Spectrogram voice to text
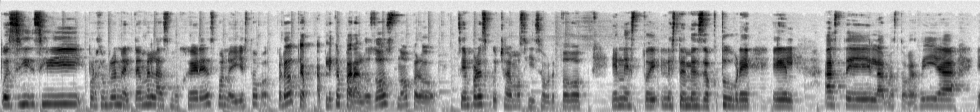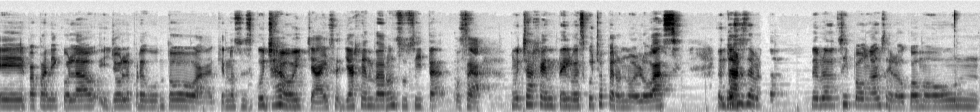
pues sí, sí, por ejemplo, en el tema de las mujeres, bueno, y esto creo que aplica para los dos, ¿no? Pero siempre escuchamos y sobre todo en, en este mes de octubre, el hazte la mastografía, el papá Nicolau, y yo le pregunto a quien nos escucha hoy, ya, ya agendaron su cita, o sea, mucha gente lo escucha pero no lo hace. Entonces, de verdad, de verdad sí pónganselo como un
